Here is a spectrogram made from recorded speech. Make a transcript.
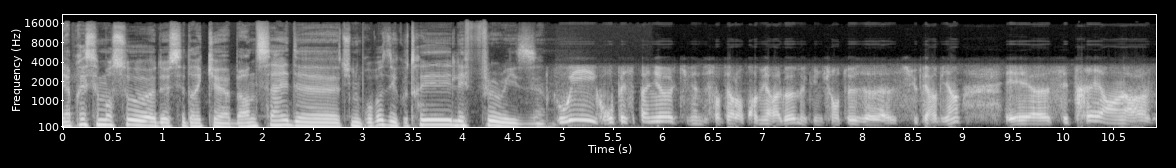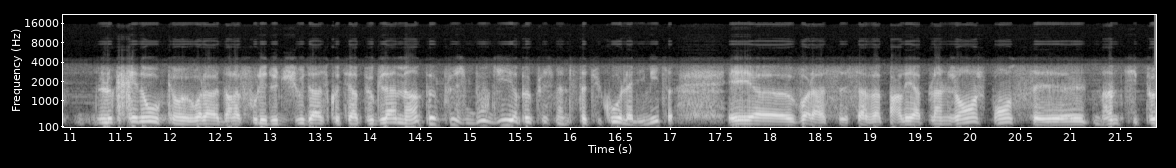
Et après ce morceau de Cédric Burnside, euh, tu nous proposes d'écouter les Furies. Oui, groupe espagnol qui vient de sortir leur premier album avec une chanteuse euh, super bien. Et euh, c'est très le créneau voilà dans la foulée de Judas, côté un peu glam, un peu plus boogie, un peu plus même statu quo à la limite. Et euh, voilà, ça va parler à plein de gens, je pense. C'est un petit peu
